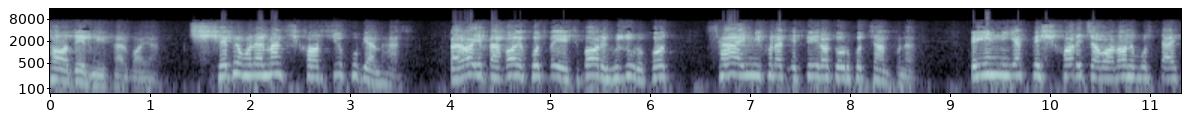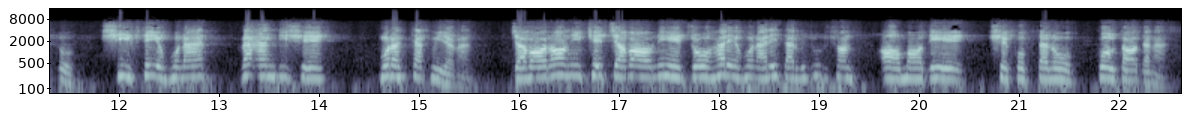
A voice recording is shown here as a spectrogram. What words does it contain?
صادر میفرمایند شبه هنرمند کارچی خوبی هم هست. برای بقای خود و اعتبار حضور خود سعی می کند ادعای را دور خود جمع کند. به این نیت بشخار جوانان مستعد و شیفته هنر و اندیشه مرتب می روند جوانانی که جوانی جوهر هنری در وجودشان آماده شکفتن و گل دادن است.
